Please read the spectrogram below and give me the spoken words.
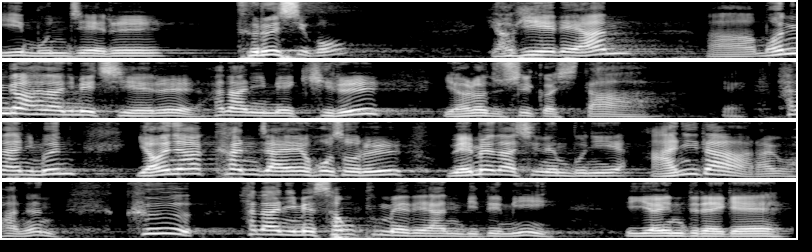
이 문제를 들으시고 여기에 대한 아, 뭔가 하나님의 지혜를 하나님의 길을 열어 주실 것이다. 예, 하나님은 연약한 자의 호소를 외면하시는 분이 아니다라고 하는 그 하나님의 성품에 대한 믿음이 여인들에게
